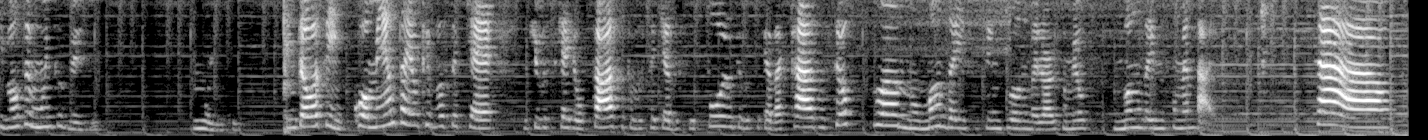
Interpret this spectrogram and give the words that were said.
E vão ser muitos vídeos. Muitos. Então, assim, comenta aí o que você quer, o que você quer que eu faça, o que você quer do futuro, o que você quer da casa, o seu plano. Manda aí se você tem um plano melhor que o meu, manda aí nos comentários. Tchau!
